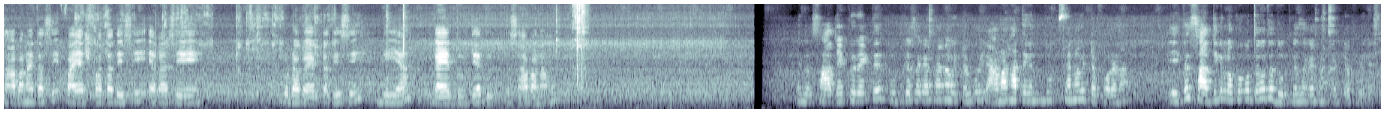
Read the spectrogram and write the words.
চা বানাইতাছি, পায়েস পাতা দিছি, এলাচি গোটা কয়েকটা দিছি, দিয়া গায়ের দুধ দিয়া দুধ চা বানাবো চা দেখতে দেখতে দুধ গেছে ফেনা ওইটা বই আমার হাতে কিন্তু দুধ ফেনা ওইটা পড়ে না। এইটা চার দিকে লক্ষ্য করতে করতে দুধ গেছে ফেনা ওইটা পড়ে গেছে।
